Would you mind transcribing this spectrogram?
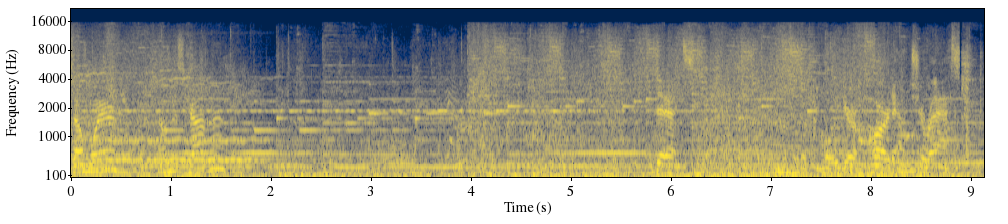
somewhere on this continent. That's. Pull your heart out your ass.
